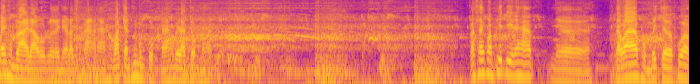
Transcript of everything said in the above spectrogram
ไม่ทำลายเราเลยเนี่ยเราชนะนะ วัดกันที่มงกุฎนะ เวลาจบนะครับ ก็ใช้ความคิดดีนะครับเนี่ยแต่ว่าผมไปเจอพวก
